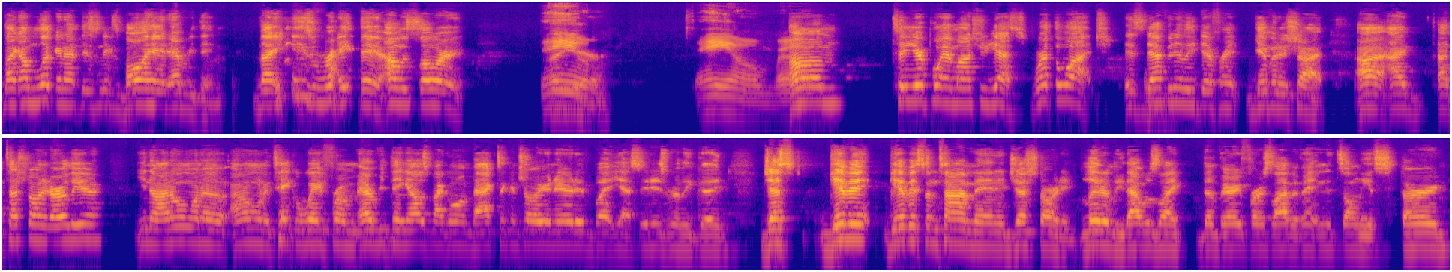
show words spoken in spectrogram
Like I'm looking at this nigga's ball head, everything. Like he's right there. I was so hurt. Damn. Right Damn, bro. Um, to your point, Manchu, yes, worth the watch. It's definitely different. Give it a shot. I I, I touched on it earlier you know, I don't want to I don't want to take away from everything else by going back to control your narrative, but yes, it is really good. Just give it give it some time, man. It just started. Literally, that was like the very first live event and it's only its third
